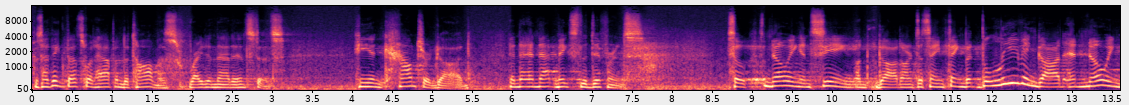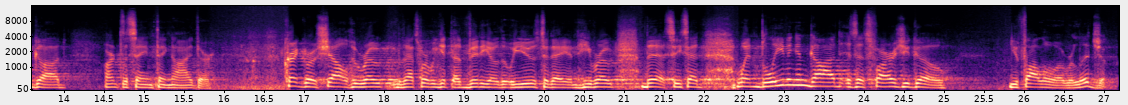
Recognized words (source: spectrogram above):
Because I think that's what happened to Thomas right in that instance. He encountered God, and, and that makes the difference. So, knowing and seeing God aren't the same thing, but believing God and knowing God aren't the same thing either. Craig Groeschel, who wrote, that's where we get the video that we use today, and he wrote this. He said, When believing in God is as far as you go, you follow a religion.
